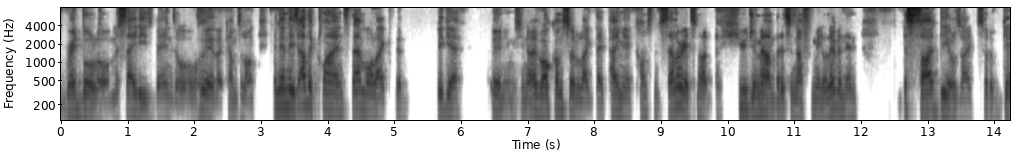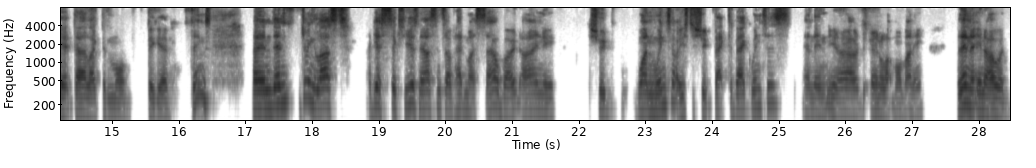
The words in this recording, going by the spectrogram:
Red Bull or Mercedes Benz or, or, whoever comes along. And then these other clients, they're more like the bigger earnings, you know. Volcom sort of like they pay me a constant salary. It's not a huge amount, but it's enough for me to live. And then the side deals I sort of get, they're like the more bigger things. And then during the last I guess six years now since I've had my sailboat. I only shoot one winter. I used to shoot back to back winters, and then you know I would earn a lot more money. But then you know I would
